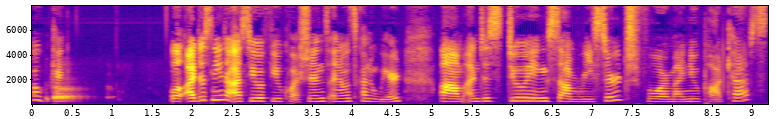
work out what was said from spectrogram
Oh, okay. Uh, Well, I just need to ask you a few questions. I know it's kind of weird. Um, I'm just doing some research for my new podcast.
